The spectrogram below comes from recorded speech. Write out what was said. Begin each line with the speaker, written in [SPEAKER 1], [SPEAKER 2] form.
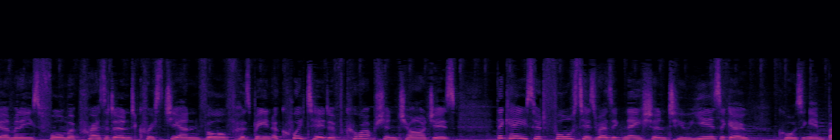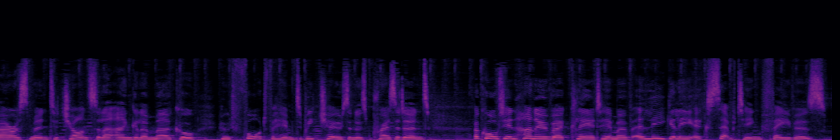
[SPEAKER 1] Germany's former president Christian Wulff has been acquitted of corruption charges. The case had forced his resignation two years ago, causing embarrassment to Chancellor Angela Merkel, who'd fought for him to be chosen as president. A court in Hanover cleared him of illegally accepting favours.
